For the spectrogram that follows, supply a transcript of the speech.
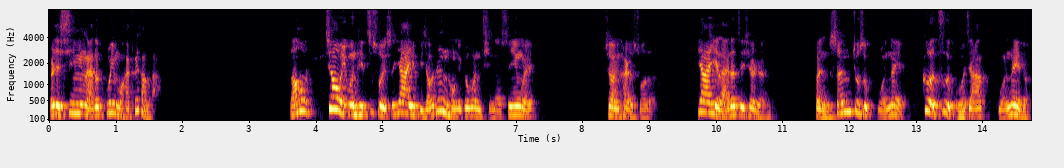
而且新移民来的规模还非常大。然后教育问题之所以是亚裔比较认同的一个问题呢，是因为就像你开始说的，亚裔来的这些人。本身就是国内各自国家国内的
